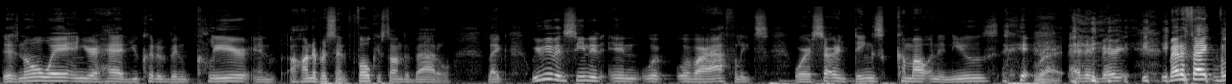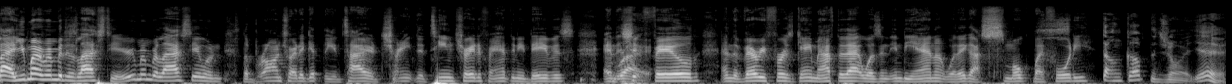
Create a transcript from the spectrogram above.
There's no way in your head you could have been clear and 100 percent focused on the battle. Like we've even seen it in with, with our athletes, where certain things come out in the news, Right. and then very matter of fact, Vlad, you might remember this last year. You remember last year when LeBron tried to get the entire train, the team traded for Anthony Davis, and the shit failed. And the very first game after that was in Indiana, where they got smoked by 40 Dunk up the joint, yeah.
